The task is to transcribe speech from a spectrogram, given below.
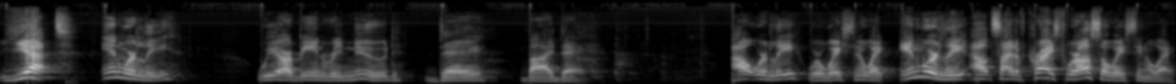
yet inwardly, we are being renewed day by day. Outwardly, we're wasting away. Inwardly, outside of Christ, we're also wasting away.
